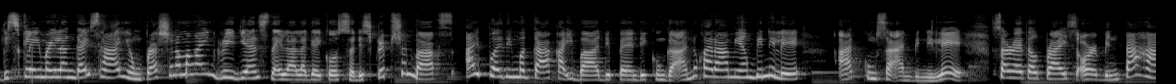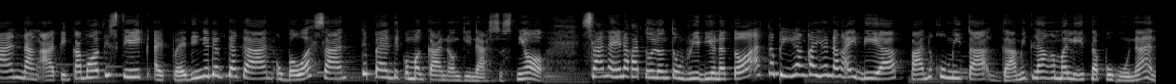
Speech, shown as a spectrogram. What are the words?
Disclaimer lang guys ha, yung presyo ng mga ingredients na ilalagay ko sa description box ay pwedeng magkakaiba depende kung gaano karami ang binili at kung saan binili. Sa retail price or bintahan ng ating kamote stick ay pwede nyo dagdagan o bawasan depende kung magkano ang ginastos nyo. Sana ay nakatulong tong video na to at nabigyan kayo ng idea paano kumita gamit lang ang maliit na puhunan.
